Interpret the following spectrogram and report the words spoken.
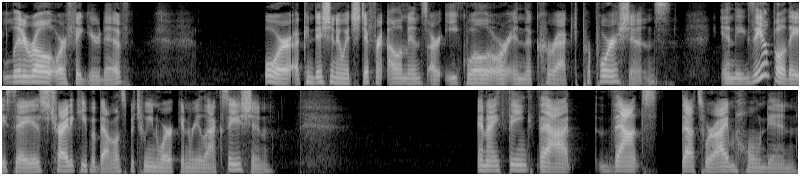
Literal or figurative or a condition in which different elements are equal or in the correct proportions. And the example they say is try to keep a balance between work and relaxation. And I think that that's that's where I'm honed in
